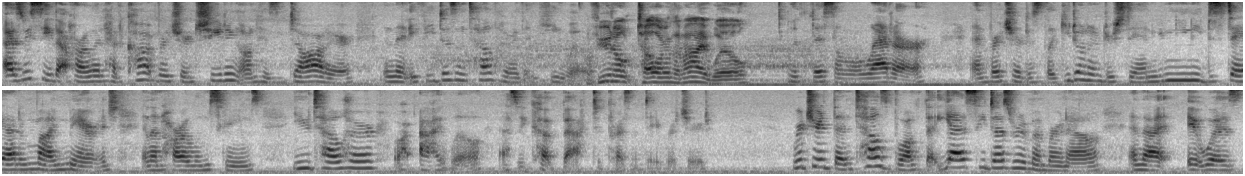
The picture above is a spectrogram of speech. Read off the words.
As we see that Harlan had caught Richard cheating on his daughter, and that if he doesn't tell her, then he will If you don't tell her, then I will. with this letter. And Richard is like, You don't understand. You, you need to stay out of my marriage. And then Harlan screams, You tell her, or I will, as we cut back to present day Richard. Richard then tells Blanc that yes, he does remember now, and that it was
